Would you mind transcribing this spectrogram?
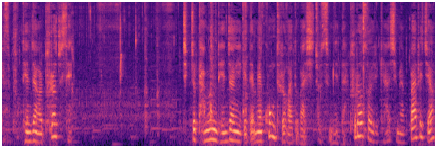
해서 된장을 풀어주세요. 직접 담은 된장이기 때문에 콩 들어가도 맛이 좋습니다. 풀어서 이렇게 하시면 빠르죠.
